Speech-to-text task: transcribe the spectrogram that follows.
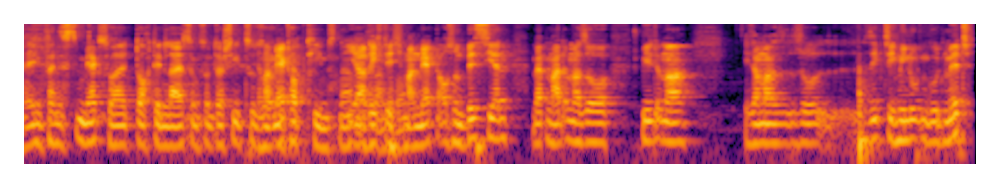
Ja, irgendwann ist, merkst du halt doch den Leistungsunterschied zu Man merkt Top-Teams. Ne? Ja, richtig. Man merkt auch so ein bisschen, Meppen hat immer so, spielt immer, ich sag mal, so 70 Minuten gut mit.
